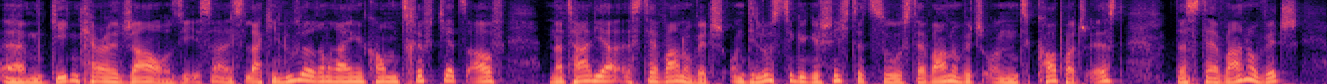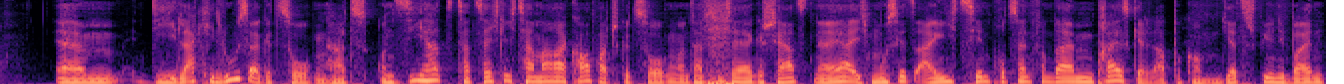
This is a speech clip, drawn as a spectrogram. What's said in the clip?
ähm, gegen Carol Zhao. Sie ist als Lucky Loserin reingekommen, trifft jetzt auf Natalia Stevanovic. Und die lustige Geschichte zu Stevanovic und Korpatsch ist, dass Stevanovic ähm, die Lucky Loser gezogen hat. Und sie hat tatsächlich Tamara Korpatsch gezogen und hat hinterher gescherzt, naja, ich muss jetzt eigentlich zehn Prozent von deinem Preisgeld abbekommen. Und jetzt spielen die beiden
